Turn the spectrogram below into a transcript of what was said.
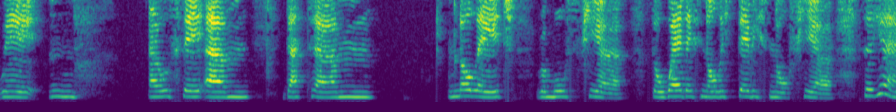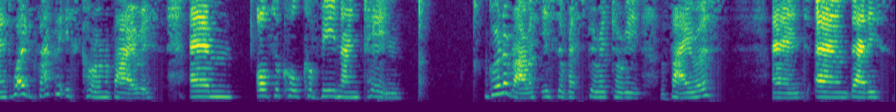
we mm, I will say um, that um, knowledge removes fear. So where there's knowledge, there is no fear. So yes, what exactly is coronavirus? Um, also called COVID-19. Coronavirus is a respiratory virus and um, that is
